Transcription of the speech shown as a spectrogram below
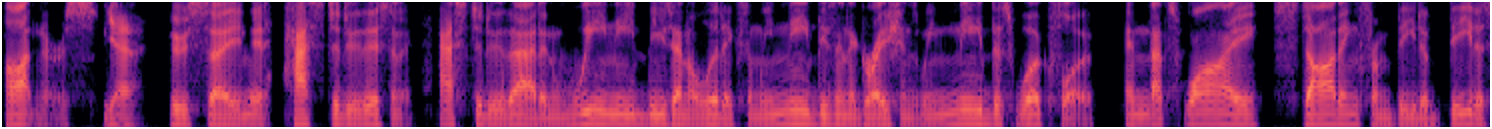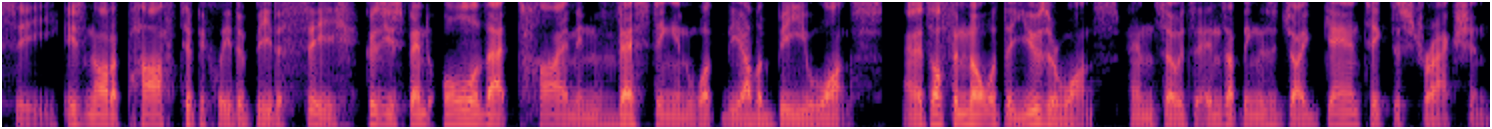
partners. Yeah. Who say it has to do this and it has to do that and we need these analytics and we need these integrations we need this workflow And that's why starting from B to B to C is not a path typically to B to C, because you spend all of that time investing in what the other B wants. And it's often not what the user wants. And so it ends up being this gigantic distraction.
